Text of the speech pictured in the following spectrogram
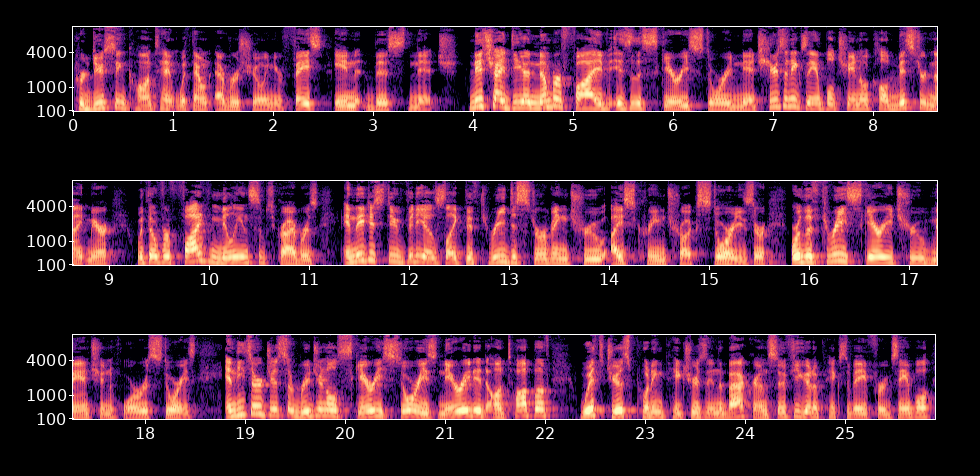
producing content without ever showing your face in this niche. Niche idea number five is the scary story niche. Here's an example channel called Mr. Nightmare with over 5 million subscribers, and they just do videos like the three disturbing true ice cream truck stories or, or the three scary true mansion horror stories. And these are just original scary stories narrated on top of with just putting pictures in the background. So if you go to Pixabay, for example,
